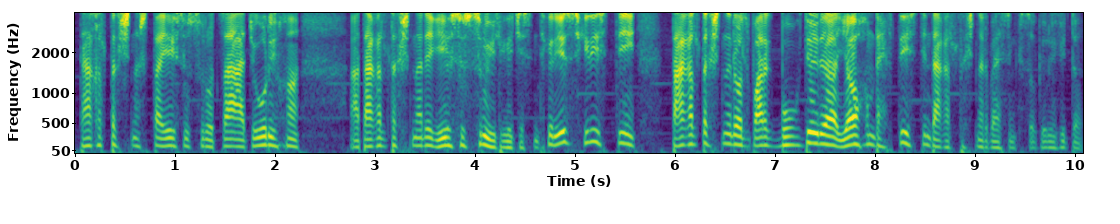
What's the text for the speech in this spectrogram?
дагалдагч нартаа Есүс рүү зааж өөрийнхөө дагалдагч нарыг Есүс рүү илгээжсэн. Тэгэхээр Есүс Христийн дагалдагч нар бол баг бүгдээр Йохан Баптистийн дагалдагч нар байсан гэсэн үг ерөнхийдөө.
